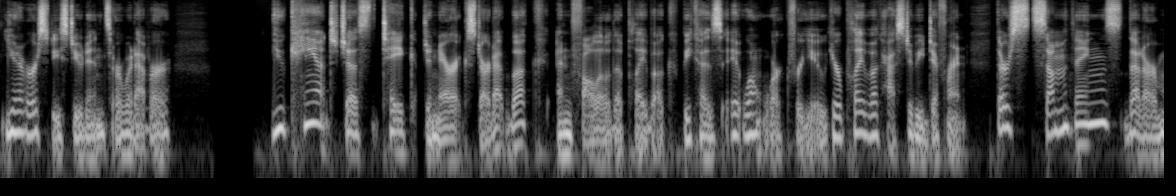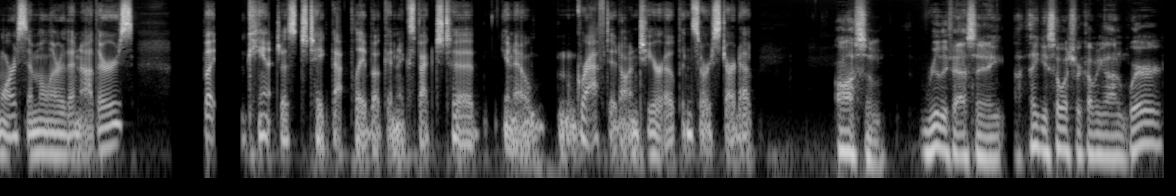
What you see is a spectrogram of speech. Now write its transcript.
university students or whatever. You can't just take a generic startup book and follow the playbook because it won't work for you. Your playbook has to be different. There's some things that are more similar than others, but you can't just take that playbook and expect to, you know, graft it onto your open source startup. Awesome really fascinating. Thank you so much for coming on. Where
